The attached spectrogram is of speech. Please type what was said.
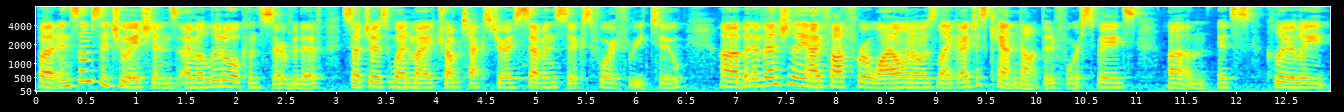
but in some situations, I'm a little conservative, such as when my trump texture is 76432. Uh, but eventually I thought for a while and I was like, I just can't not bid four spades. Um, it's clearly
